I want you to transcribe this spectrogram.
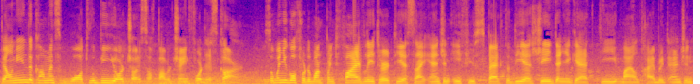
Tell me in the comments what would be your choice of powertrain for this car. So when you go for the 1.5 liter TSI engine, if you spec the DSG, then you get the mild hybrid engine.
